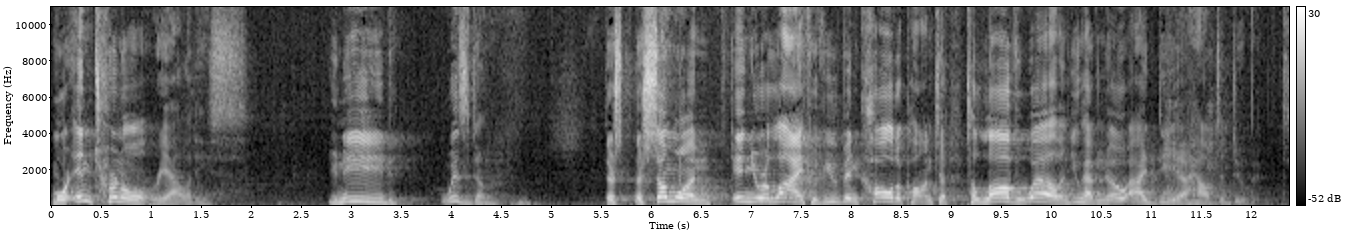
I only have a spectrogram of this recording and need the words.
more internal realities. You need wisdom. There's, there's someone in your life who you've been called upon to, to love well, and you have no idea how to do it.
